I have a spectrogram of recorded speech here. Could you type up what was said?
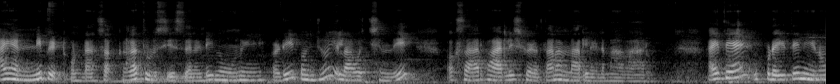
అవన్నీ పెట్టుకుంటాను. చక్కగా తుడిసేసానండి. నూనె పడి కొంచెం ఇలా వచ్చింది. ఒకసారి పార్లిష్ పెడతానన్నారులేండి మా వారు. అయితే ఇప్పుడైతే నేను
